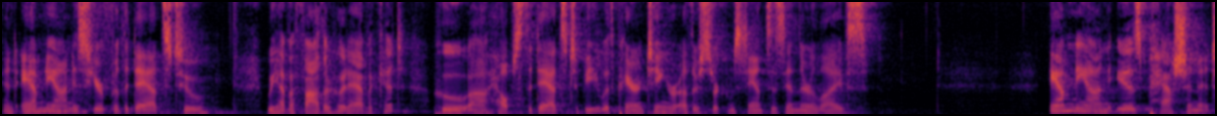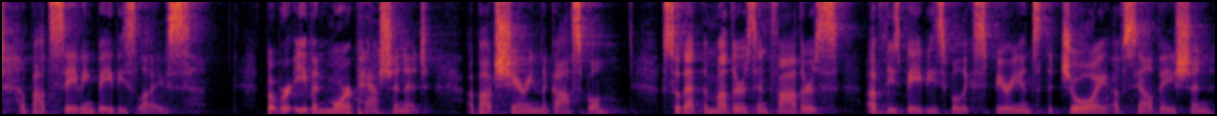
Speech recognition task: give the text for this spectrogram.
And Amnion is here for the dads too. We have a fatherhood advocate who uh, helps the dads to be with parenting or other circumstances in their lives. Amnion is passionate about saving babies' lives, but we're even more passionate about sharing the gospel so that the mothers and fathers of these babies will experience the joy of salvation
